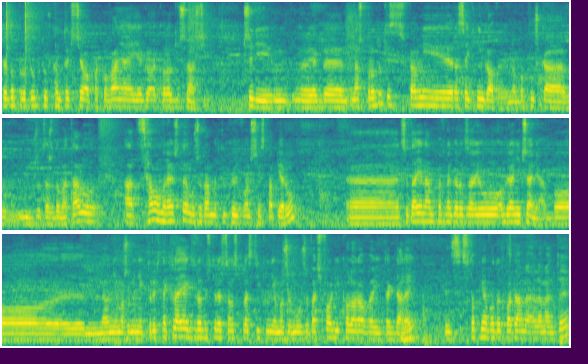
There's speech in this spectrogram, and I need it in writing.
tego produktu w kontekście opakowania i jego ekologiczności. Czyli mm, jakby nasz produkt jest w pełni recyklingowy, no bo puszka wrzucasz do metalu, a całą resztę używamy tylko i wyłącznie z papieru, e, co daje nam pewnego rodzaju ograniczenia, bo e, no, nie możemy niektórych naklejek zrobić, które są z plastiku, nie możemy używać folii kolorowej i tak dalej, więc stopniowo dokładamy elementy.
